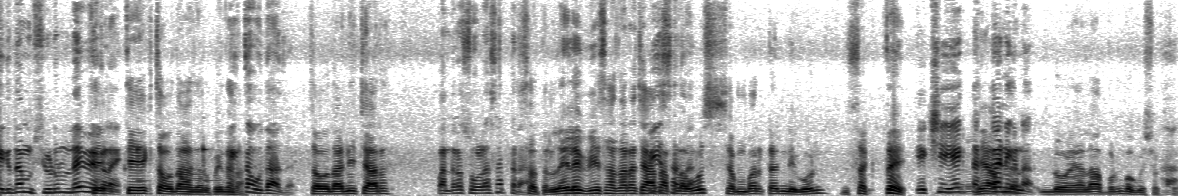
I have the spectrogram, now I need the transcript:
एकदम शेड्यूल लय ते वेगळा आहे. ते एक चौदा हजार रुपये एक चौदा हजार. चौदा आणि चार पंधरा सोळा सतरा. सतरा. लय लय वीस हजाराच्या आत आपला. ऊस शंभर टन निघून सकतंय एकशे एक हे टक्का आपल्या निघणार. डोळ्याला आपण बघू शकतो.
